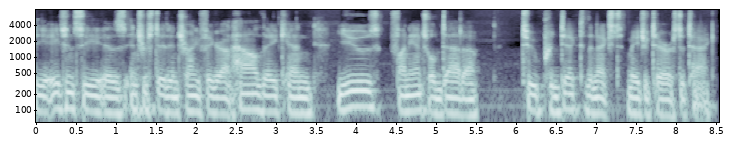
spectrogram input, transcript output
the agency is interested in trying to figure out how they can use financial data to predict the next major terrorist attack.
